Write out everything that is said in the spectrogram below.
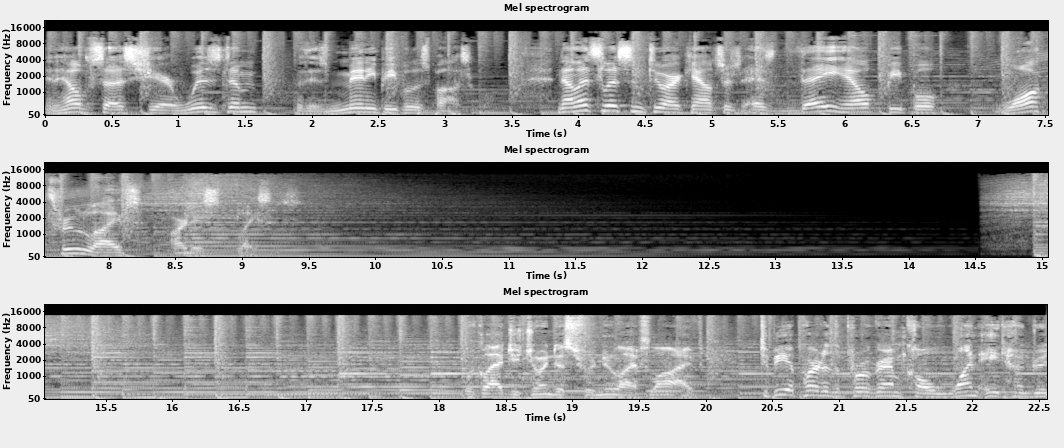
and helps us share wisdom with as many people as possible. Now, let's listen to our counselors as they help people walk through life's hardest places. We're glad you joined us for New Life Live. To be a part of the program, call 1 800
